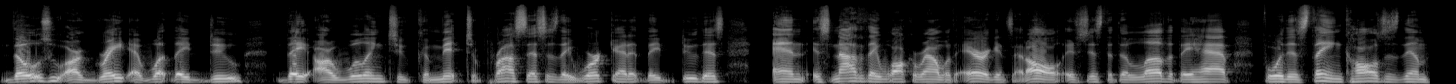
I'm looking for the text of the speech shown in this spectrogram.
those who are great at what they do, they are willing to commit to processes. They work at it, they do this. And it's not that they walk around with arrogance at all. It's just that the love that they have for this thing causes them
